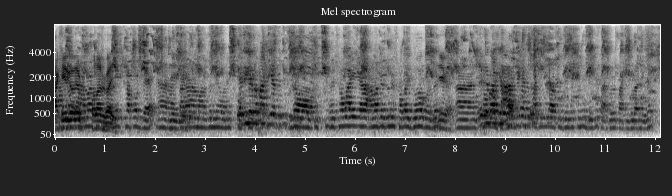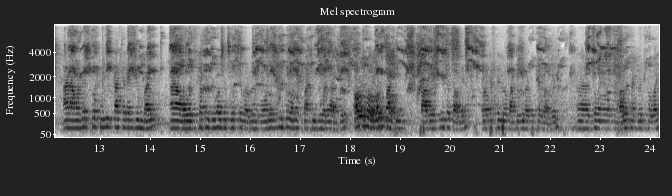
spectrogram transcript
পাখির আমার পলাশ ভাই। support দেয়, তারা আমার জন্য অনেক সবাই আমাদের জন্য সবাই দোয়া করবে। পাখিগুলো আছে দেখে শুনে দেখে তারপরে পাখিগুলো নেবেন আর আমাদের তো খুবই কাছের একজন ভাই ওর সাথে যোগাযোগ করতে পারবেন ওরও কিন্তু অনেক পাখি ঘরে আছে। পাখি পাবেন কিনতে পাবেন ওর কাছ থেকে পাখিগুলো নিতে পারবেন। তো ভালো থাকবেন সবাই।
